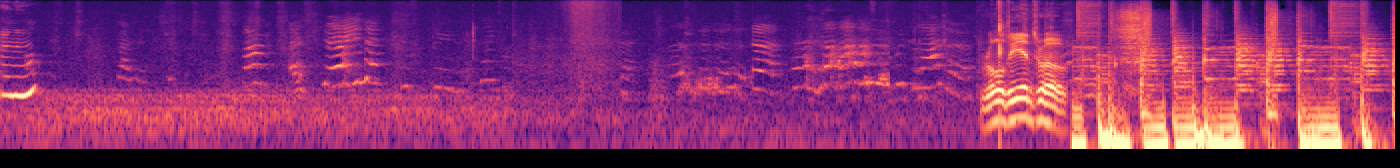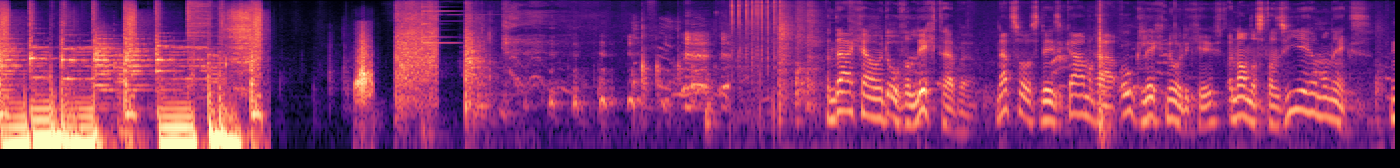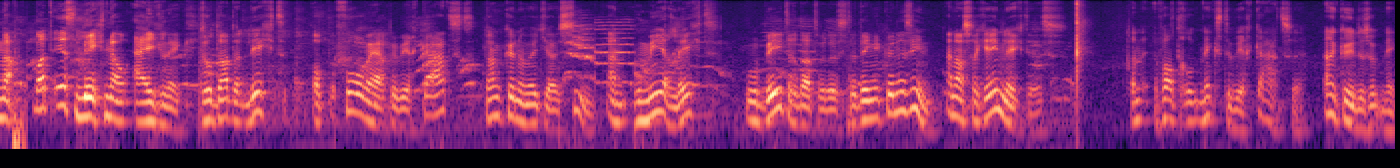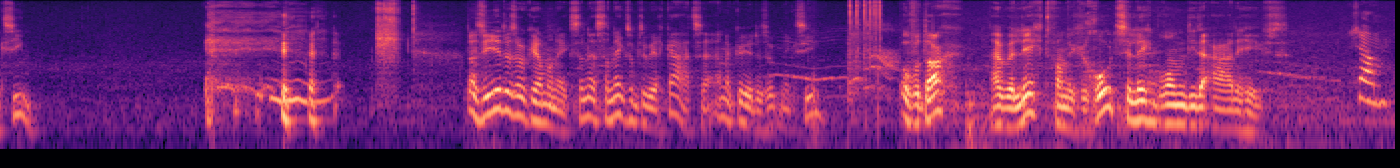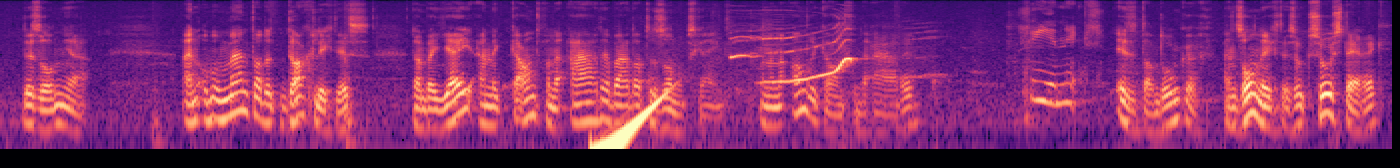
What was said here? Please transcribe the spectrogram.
En nu? Roll the intro. Vandaag gaan we het over licht hebben. Net zoals deze camera ook licht nodig heeft, en anders dan zie je helemaal niks. Nou, wat is licht nou eigenlijk? Doordat het licht op voorwerpen weer kaatst, dan kunnen we het juist zien. En hoe meer licht, hoe beter dat we dus de dingen kunnen zien. En als er geen licht is, dan valt er ook niks te weerkaatsen. En dan kun je dus ook niks zien. dan zie je dus ook helemaal niks. Dan is er niks om te weerkaatsen en dan kun je dus ook niks zien. Overdag hebben we licht van de grootste lichtbron die de aarde heeft. Sam. De zon, ja. En op het moment dat het daglicht is, dan ben jij aan de kant van de aarde waar dat de zon op schijnt. En aan de andere kant van de aarde Zie je niks. is het dan donker. En zonlicht is ook zo sterk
